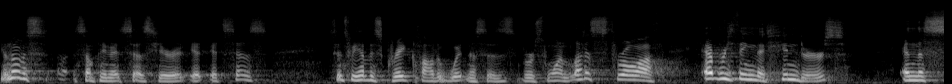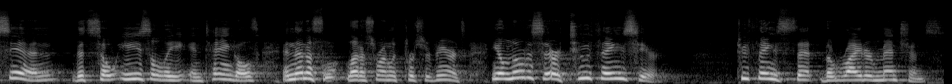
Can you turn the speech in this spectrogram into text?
You'll notice uh, something that says here. It, it says, since we have this great cloud of witnesses, verse 1, let us throw off everything that hinders and the sin that so easily entangles, and then us, let us run with perseverance. You'll notice there are two things here, two things that the writer mentions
